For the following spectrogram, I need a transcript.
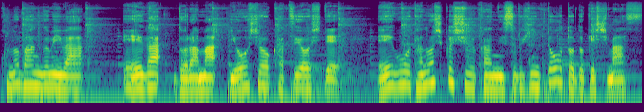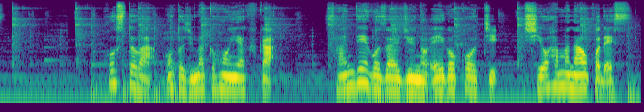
この番組は映画ドラマ洋書を活用して英語を楽しく習慣にするヒントをお届けします。ホストは元字幕翻訳家サンディエゴ在住の英語コーチ塩浜直子です。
